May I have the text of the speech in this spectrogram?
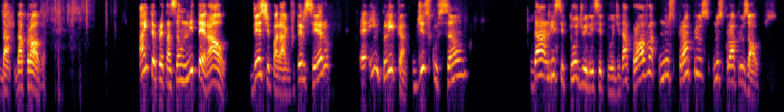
da, da prova. A interpretação literal deste parágrafo terceiro é, implica discussão da licitude ou ilicitude da prova nos próprios, nos próprios autos.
